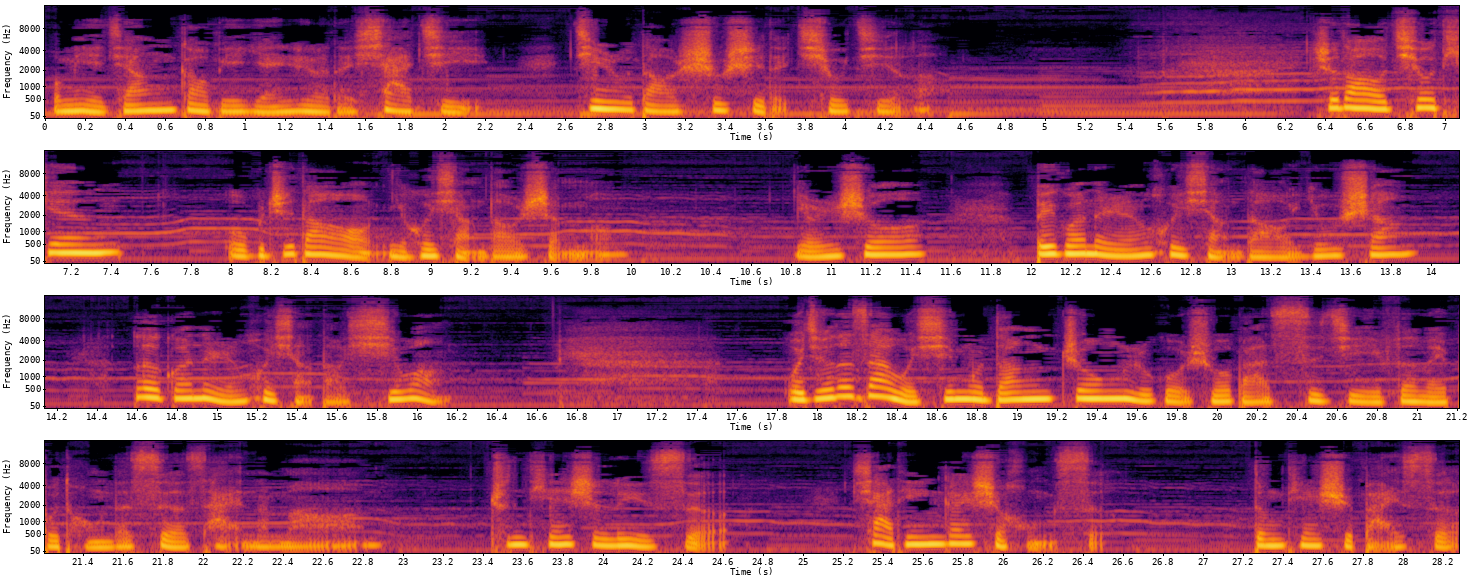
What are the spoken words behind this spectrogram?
我们也将告别炎热的夏季，进入到舒适的秋季了。说到秋天，我不知道你会想到什么。有人说，悲观的人会想到忧伤，乐观的人会想到希望。我觉得，在我心目当中，如果说把四季分为不同的色彩，那么春天是绿色，夏天应该是红色，冬天是白色，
